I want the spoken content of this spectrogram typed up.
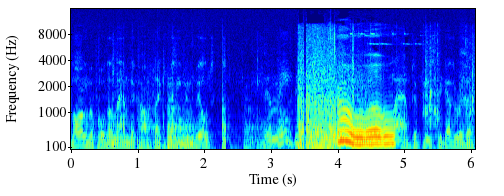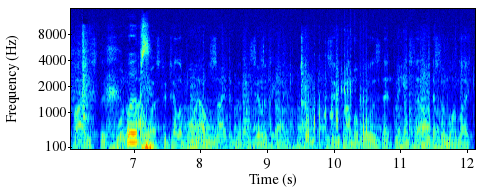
long before the Lambda complex was even built. There may be Oh, whoa. lab to piece together a device that would Whoops. allow us to teleport outside of the facility. As improbable as that may sound to someone like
